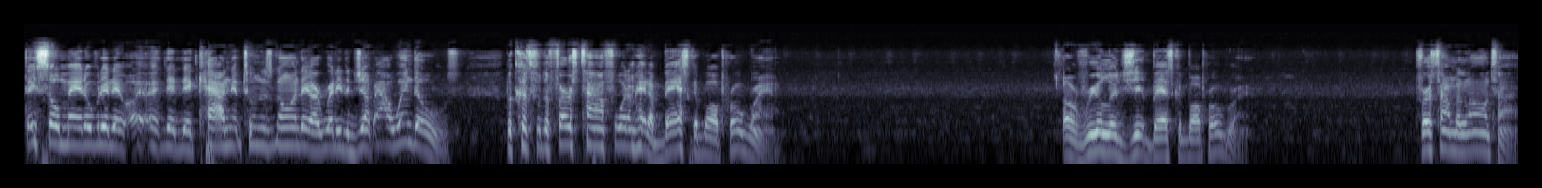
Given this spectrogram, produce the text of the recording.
They so mad over there that, uh, uh, that, that Cal Neptune is gone. They are ready to jump out windows because for the first time, Fordham had a basketball program a real legit basketball program. First time in a long time.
